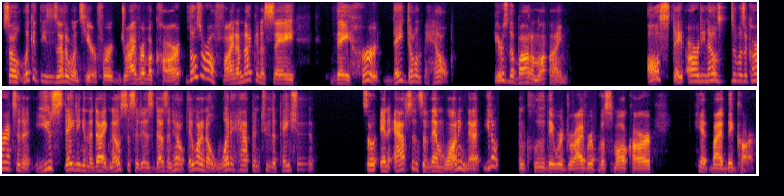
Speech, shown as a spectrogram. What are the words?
So look at these other ones here for driver of a car. Those are all fine. I'm not going to say they hurt, they don't help. Here's the bottom line Allstate already knows it was a car accident. You stating in the diagnosis it is doesn't help. They want to know what happened to the patient. So, in absence of them wanting that, you don't include they were driver of a small car hit by a big car.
